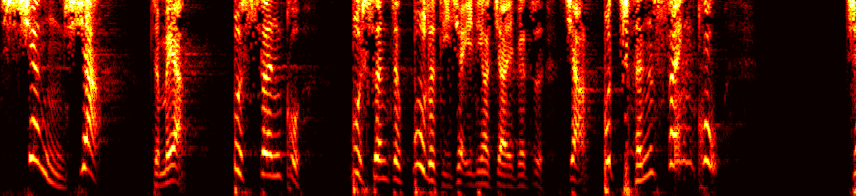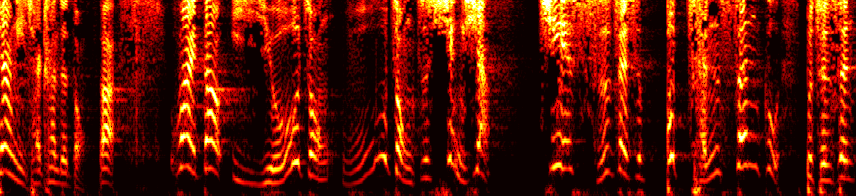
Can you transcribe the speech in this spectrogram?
性相怎么样不生故？不生这不的底下一定要加一个字，加不成生故，这样你才看得懂啊。外道以有种无种之性相，皆实在是不成生故，不成生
